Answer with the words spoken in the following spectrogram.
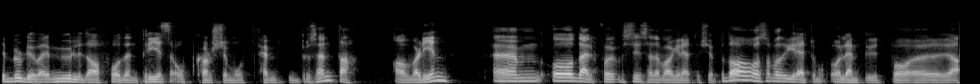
det burde jo være mulig da å få den prisa opp kanskje mot 15 da, av verdien. Um, og derfor syns jeg det var greit å kjøpe da, og så var det greit å, å lempe ut på ja,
